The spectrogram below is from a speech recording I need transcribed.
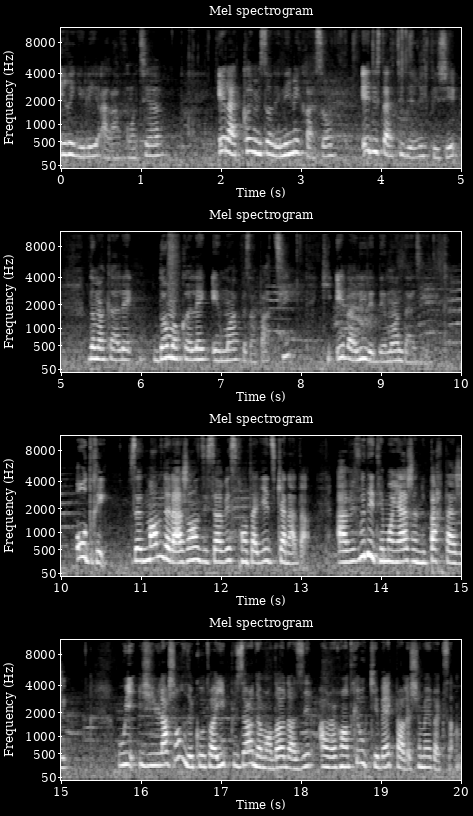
irréguliers à la frontière, et la Commission de l'immigration et du statut des réfugiés, dont mon, collègue, dont mon collègue et moi faisons partie, qui évalue les demandes d'asile. Audrey, vous êtes membre de l'Agence des services frontaliers du Canada. Avez-vous des témoignages à nous partager? Oui, j'ai eu la chance de côtoyer plusieurs demandeurs d'asile à leur entrée au Québec par le chemin Roxham.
